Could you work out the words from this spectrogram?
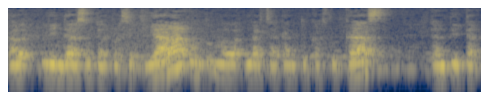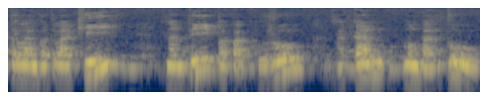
kalau Linda sudah bersedia untuk mengerjakan tugas-tugas dan tidak terlambat lagi, nanti Bapak Guru akan membantu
